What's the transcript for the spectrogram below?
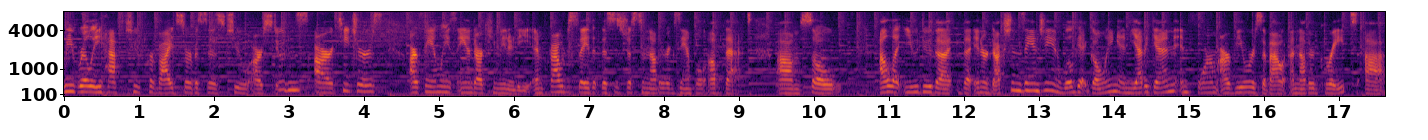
we really have to provide services to our students, our teachers, our families, and our community. And proud to say that this is just another example of that. Um, so I'll let you do the, the introductions, Angie, and we'll get going and yet again inform our viewers about another great uh,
